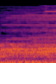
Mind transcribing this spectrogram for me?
you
